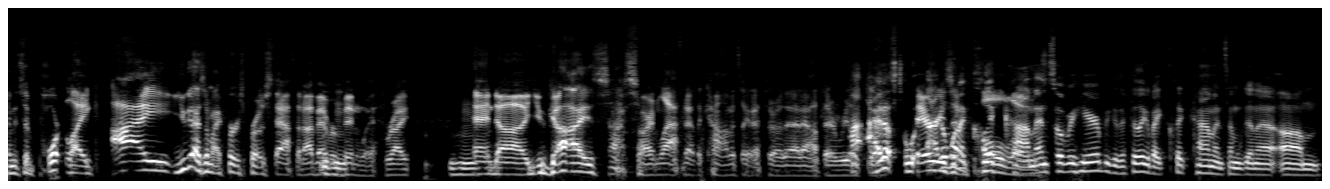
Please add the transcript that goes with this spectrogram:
and it's important. Like I, you guys are my first pro staff that I've ever Mhm. been with, right? Mhm. And uh, you guys, I'm sorry, I'm laughing at the comments. I gotta throw that out there real I, quick. I don't. I don't want to click polos. comments over here because I feel like if I click comments, I'm gonna. Um.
